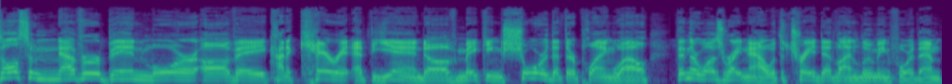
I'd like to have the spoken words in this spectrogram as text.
also never been more of a kind of carrot at the end of making sure that they're playing well than there was right now with the trade deadline looming for them.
